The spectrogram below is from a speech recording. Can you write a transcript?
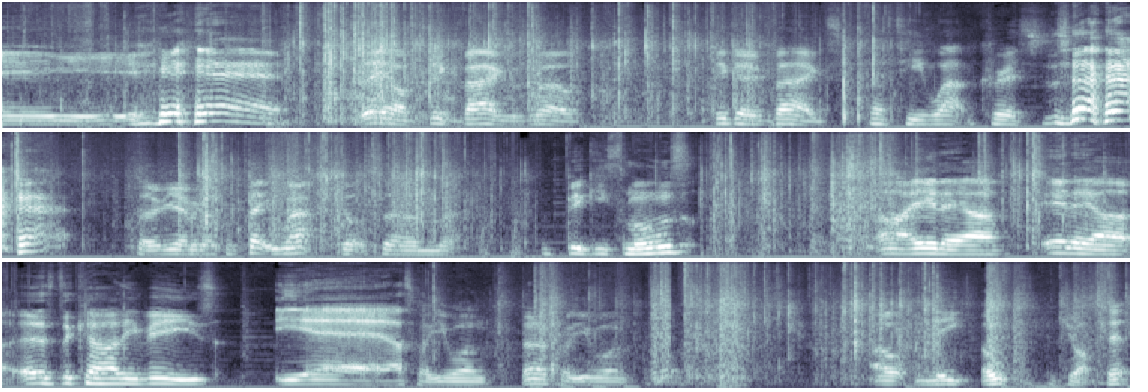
Hey! they are big bags as well. Big old bags. Fetty Wap crisps. So yeah, we got some Fetty Wap, got some Biggie Smalls. Oh, here they are. Here they are. There's the Cardi B's. Yeah, that's what you want. That's what you want. Oh, me. Oh, dropped it.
